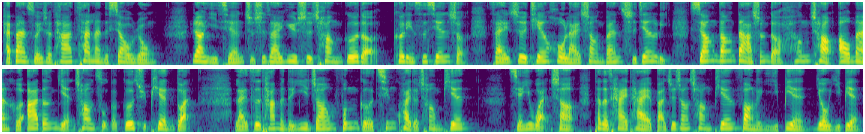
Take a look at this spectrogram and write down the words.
还伴随着他灿烂的笑容，让以前只是在浴室唱歌的柯林斯先生，在这天后来上班时间里，相当大声地哼唱傲曼和阿登演唱组的歌曲片段，来自他们的一张风格轻快的唱片。前一晚上，他的太太把这张唱片放了一遍又一遍。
